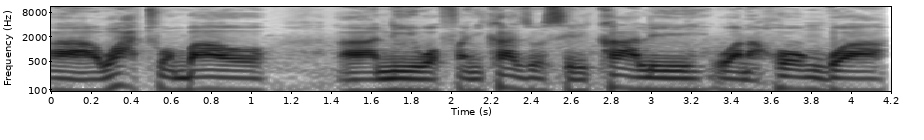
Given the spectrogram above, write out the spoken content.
uh, watu ambao uh, ni wafanyikazi wa serikali wanahongwa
